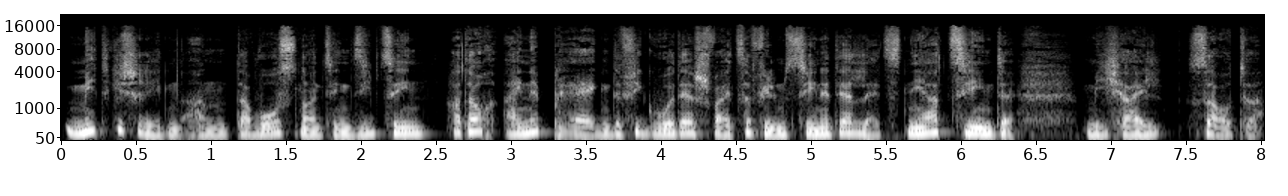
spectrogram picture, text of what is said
Mitgeschrieben an Davos 1917 hat auch eine prägende Figur der Schweizer Filmszene der letzten Jahrzehnte, Michael Sauter.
